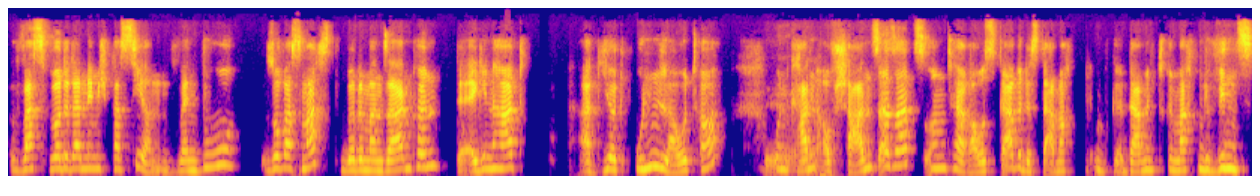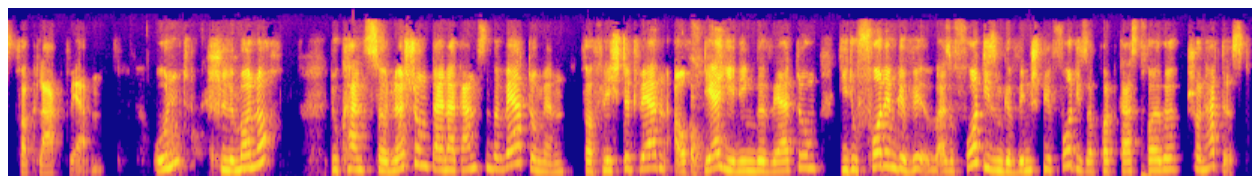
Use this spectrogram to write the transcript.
Was würde dann nämlich passieren? Wenn du sowas machst, würde man sagen können, der Eginhard agiert unlauter ja. und kann auf Schadensersatz und Herausgabe des damit gemachten Gewinns verklagt werden. Und schlimmer noch, du kannst zur Löschung deiner ganzen Bewertungen verpflichtet werden, auch oh. derjenigen Bewertungen, die du vor dem Gewin also vor diesem Gewinnspiel, vor dieser Podcast-Folge schon hattest.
